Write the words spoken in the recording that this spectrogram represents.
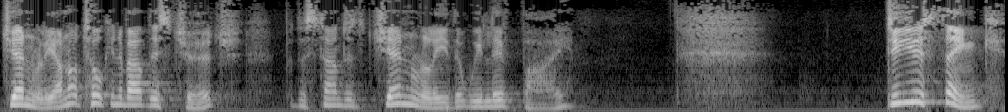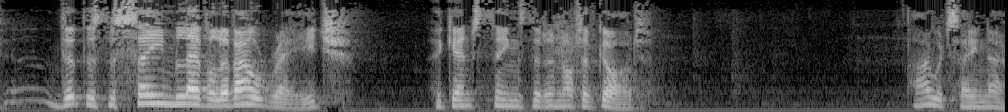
generally, I'm not talking about this church, but the standards generally that we live by, do you think that there's the same level of outrage against things that are not of God? I would say no.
